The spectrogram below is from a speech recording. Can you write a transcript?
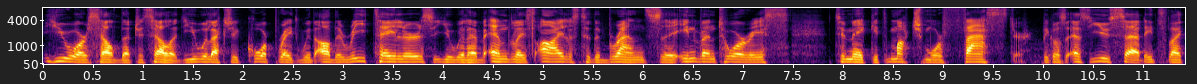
you yourself that you sell it, you will actually cooperate with other retailers, you will have endless aisles to the brand's inventories, to make it much more faster. Because as you said, it's like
